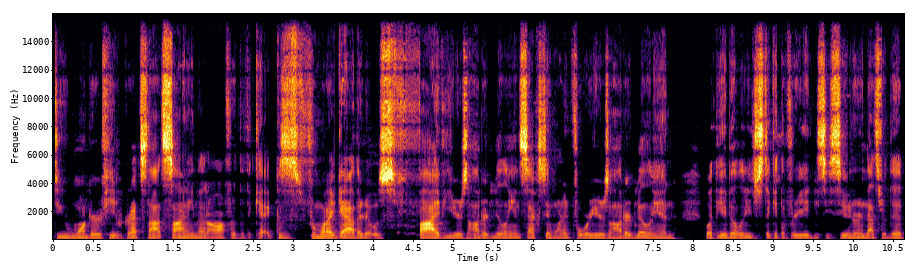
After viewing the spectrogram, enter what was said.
do wonder if he regrets not signing that offer that the cat. Because from what I gathered, it was five years, 100 million. Sexton wanted four years, 100 million, with the ability just to get the free agency sooner, and that's where the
